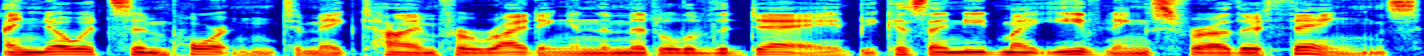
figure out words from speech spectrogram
I know it's important to make time for writing in the middle of the day because I need my evenings for other things.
